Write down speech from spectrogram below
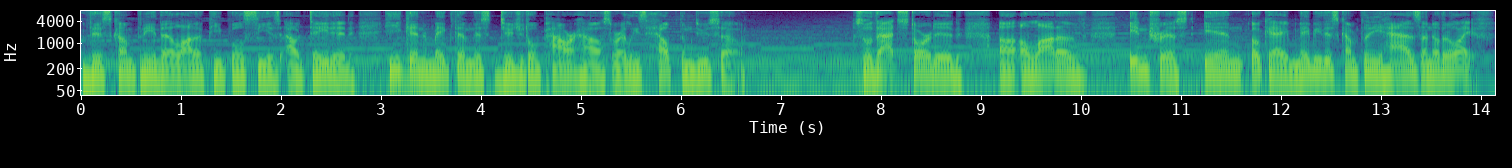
this company that a lot of people see as outdated. He can make them this digital powerhouse or at least help them do so. So that started uh, a lot of interest in okay, maybe this company has another life.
